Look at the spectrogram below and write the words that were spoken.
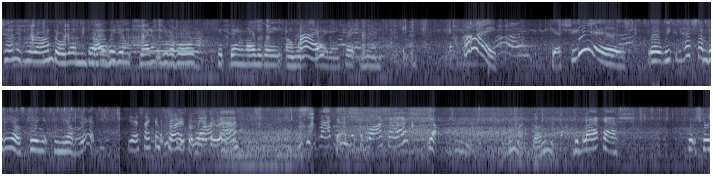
Turn it around or run down? Why don't we do? Why don't we get a whole get down all the way on one Hi. side anchor it, and then Hi! Hi! Yes, she is. Well, we could have somebody else doing it from the other end. Yes, I can try it from the other end. This is the black ash. This the black ash? Yeah. oh my god, The black ash, which was,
